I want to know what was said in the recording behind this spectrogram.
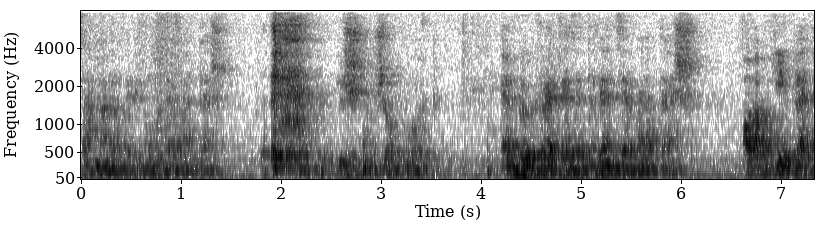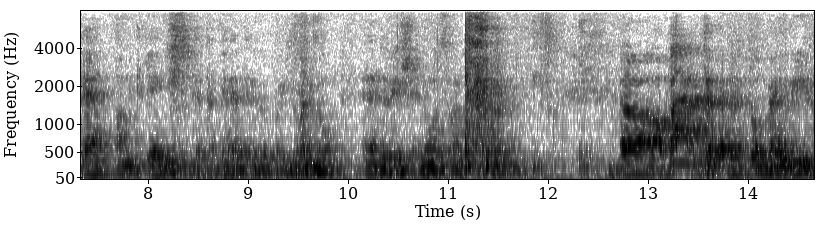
számára pedig a modellváltás is sok volt. Ebből következett a rendszerváltás alapképlete, amit kiegészített a kelet-európai dominó eldövése 80 A párton belüli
